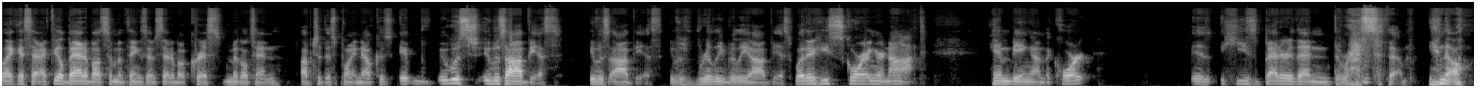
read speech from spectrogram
like I said, I feel bad about some of the things I've said about Khris Middleton up to this point now because it it was it was obvious. It was obvious. It was really really obvious whether he's scoring or not. Him being on the court is he's better than the rest of them. You know,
